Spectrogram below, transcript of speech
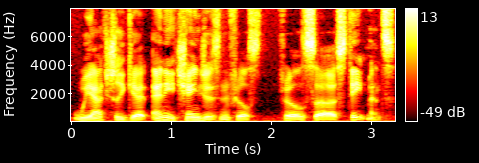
we actually get any changes in Phil's, Phil's uh, statements.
